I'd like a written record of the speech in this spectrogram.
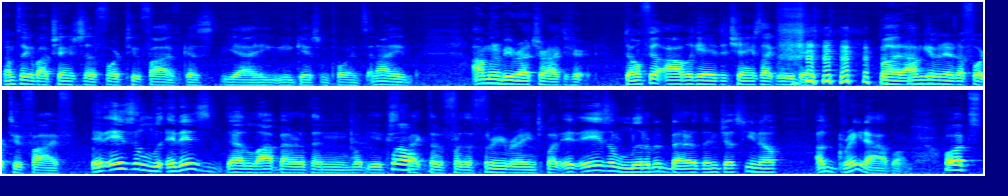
I'm thinking about changing to four two five because yeah, he, he gave some points, and I, I'm gonna be retroactive here. Don't feel obligated to change like we did, but I'm giving it a four two five. It is a it is a lot better than what you Well- expect the, for the three range, but it is a little bit better than just you know a great album. Well, let's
